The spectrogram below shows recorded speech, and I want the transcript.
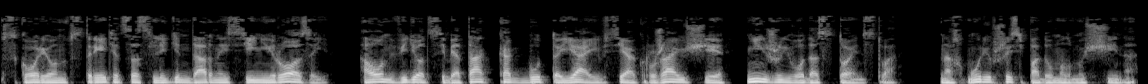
Вскоре он встретится с легендарной Синей Розой, а он ведет себя так, как будто я и все окружающие ниже его достоинства. Нахмурившись, подумал мужчина.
